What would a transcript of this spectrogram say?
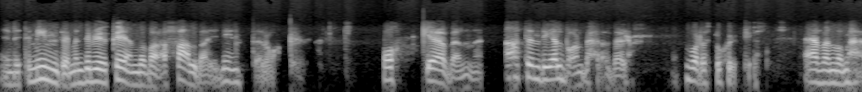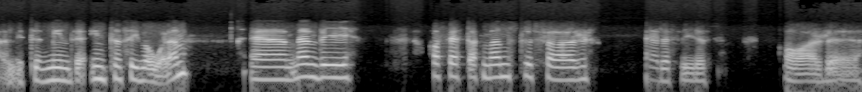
lite mindre. Men det brukar ju ändå vara fall varje vinter och, och även att en del barn behöver vårdas på sjukhus. Även de här lite mindre intensiva åren. Eh, men vi har sett att mönstret för RS-virus har eh,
